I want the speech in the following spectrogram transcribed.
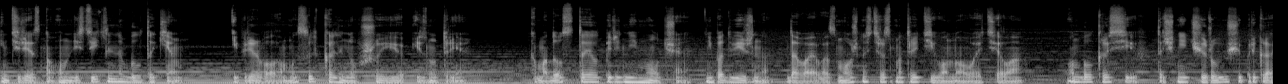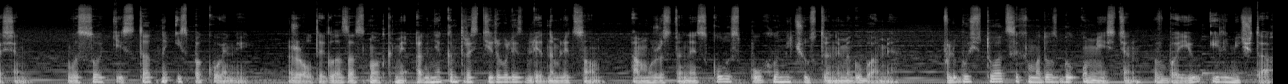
Интересно, он действительно был таким? И прервала мысль, кольнувшую ее изнутри. Комодос стоял перед ней молча, неподвижно, давая возможность рассмотреть его новое тело. Он был красив, точнее чарующий прекрасен. Высокий, статный и спокойный. Желтые глаза с нотками огня контрастировали с бледным лицом а мужественные скулы с пухлыми чувственными губами. В любой ситуации Хамадос был уместен, в бою или мечтах.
